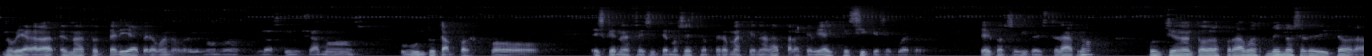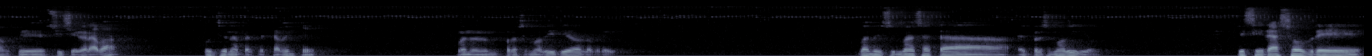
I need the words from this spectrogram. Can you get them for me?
No voy a grabar, es una tontería, pero bueno, los que usamos Ubuntu tampoco es que necesitemos esto, pero más que nada para que veáis que sí que se puede. He conseguido instalarlo. Funcionan todos los programas menos el editor, aunque si se graba funciona perfectamente. Bueno, en un próximo vídeo lo veréis. Bueno, y sin más hasta el próximo vídeo, que será sobre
